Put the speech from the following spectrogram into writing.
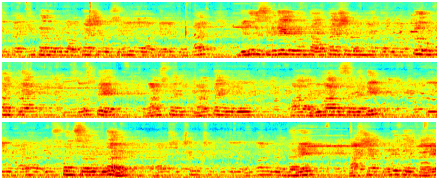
ಇಂಥ ಈ ಥರದ ಅವಕಾಶಗಳು ಸಿಗಲಿಲ್ಲ ಕೇಳಿದಂತ ನಿಮಗೆ ಸಿಗದೇ ಇರುವಂಥ ಅವಕಾಶಗಳನ್ನು ತಮ್ಮ ಮಕ್ಕಳ ಮುಖಾಂತರ ಈ ಸಂಸ್ಥೆ ಮಾಡಿಸ್ತಾ, ಮಾಡ್ತಾ ಇರೋದು ಬಹಳ ಅಭಿಮಾನ ಸಂಗತಿ. ಮತ್ತು ಇಲ್ಲಿ ಬಹಳ ಪ್ರಿನ್ಸಿಪಾಲ್ ಸರ್ ಕೂಡ ಶಿಕ್ಷಣ ಕ್ಷೇತ್ರದಲ್ಲಿ ಅನುಭವಿಗಳಿದ್ದಾರೆ ಭಾಷಾ ಪರಿಣಿತರಿದ್ದಾರೆ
